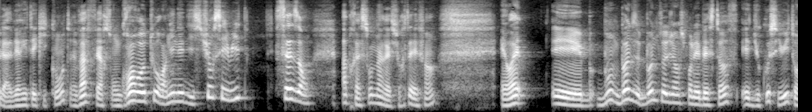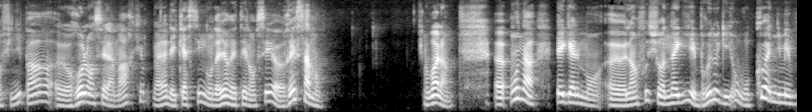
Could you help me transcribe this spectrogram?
la... vérité qui compte, va faire son grand retour en inédit sur C8, 16 ans après son arrêt sur TF1. Et ouais, et bon, bonnes, bonnes audiences pour les best-of. Et du coup, C8 ont fini par relancer la marque. Voilà, les castings ont d'ailleurs été lancés récemment. Voilà. Euh, on a également euh, l'info sur Nagui et Bruno Guillon vont co-animer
